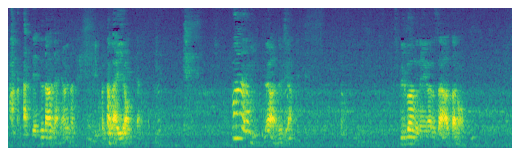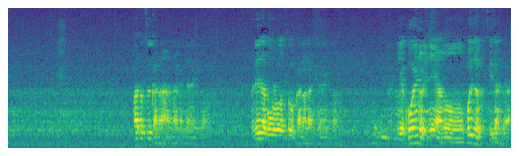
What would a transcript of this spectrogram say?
あ手伝うなやめな頭い。いよみたいまあ。なじゃあどうした？スピルバーグの映画でさあったの？パート2かな？なんかじゃないけど。レーザーボールのストークかな？なんかじゃないけど。いやこういうのにねあのポイズンくっつけちゃうんだよ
